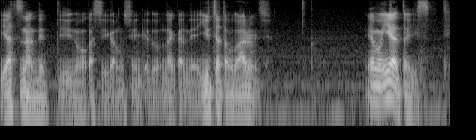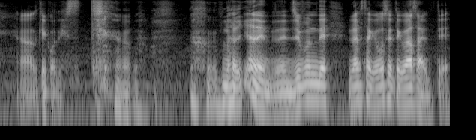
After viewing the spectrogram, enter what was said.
やつなんでっていうのはおかしいかもしれんけどなんかね言っちゃったことあるんですよ。いやもう嫌だったらいいですって。あ結構ですって。何やねんってね自分で連絡先教えてくださいって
